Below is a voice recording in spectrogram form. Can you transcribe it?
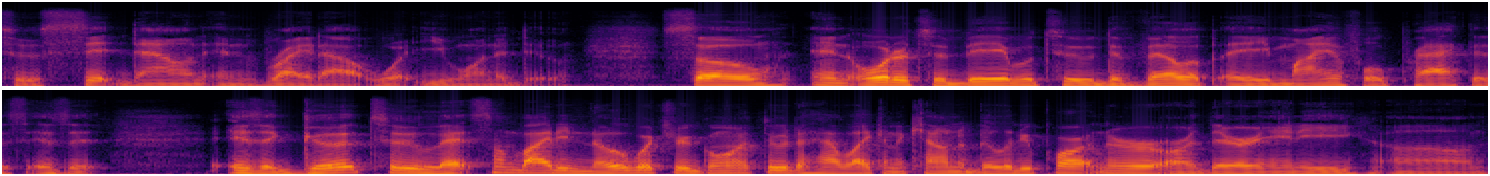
to sit down and write out what you want to do. So, in order to be able to develop a mindful practice, is it is it good to let somebody know what you're going through to have like an accountability partner? Are there any um,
